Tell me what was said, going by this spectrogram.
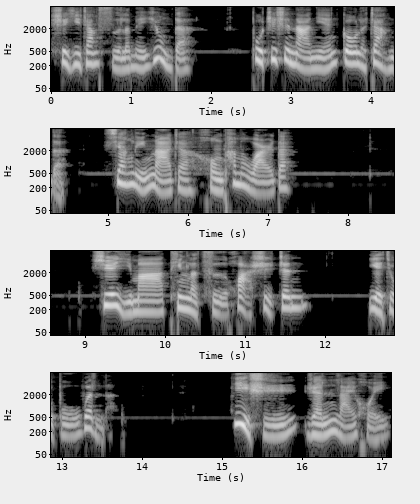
是一张死了没用的，不知是哪年勾了账的，香菱拿着哄他们玩的。”薛姨妈听了此话是真，也就不问了。一时人来回。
